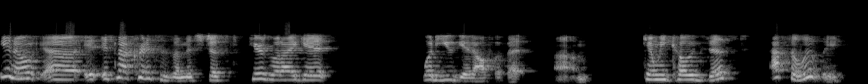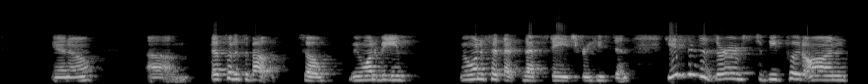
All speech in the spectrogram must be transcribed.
you know, uh, it, it's not criticism. It's just here's what I get. What do you get off of it? Um, can we coexist? Absolutely. You know, um, that's what it's about. So we want to be, we want to set that, that stage for Houston. Houston deserves to be put on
